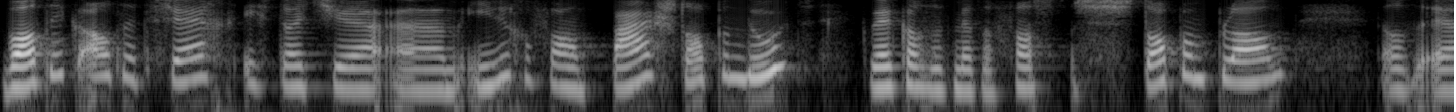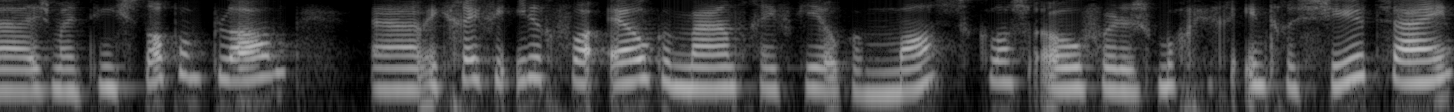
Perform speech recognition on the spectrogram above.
wat ik altijd zeg is dat je um, in ieder geval een paar stappen doet. Ik werk altijd met een vast stappenplan. Dat uh, is mijn 10 stappenplan. Ehm, ik geef in ieder geval elke maand geef ik hier ook een masterclass over. Dus mocht je geïnteresseerd zijn,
